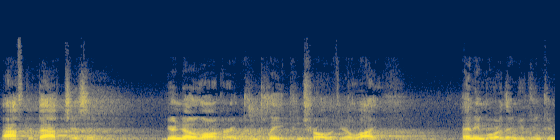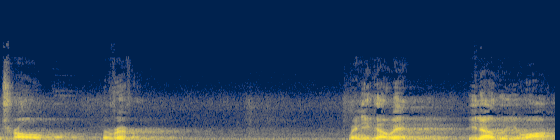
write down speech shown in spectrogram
After baptism, you're no longer in complete control of your life, any more than you can control the river. When you go in, you know who you are,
